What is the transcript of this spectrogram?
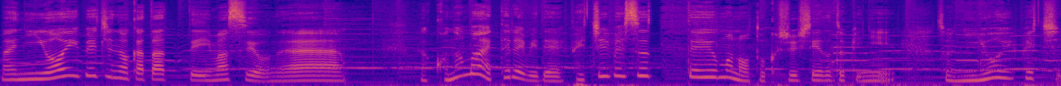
まあ、匂いフェチの方っていますよね。この前テレビでフェチフェスっていうものを特集していた時にその匂いフェチ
